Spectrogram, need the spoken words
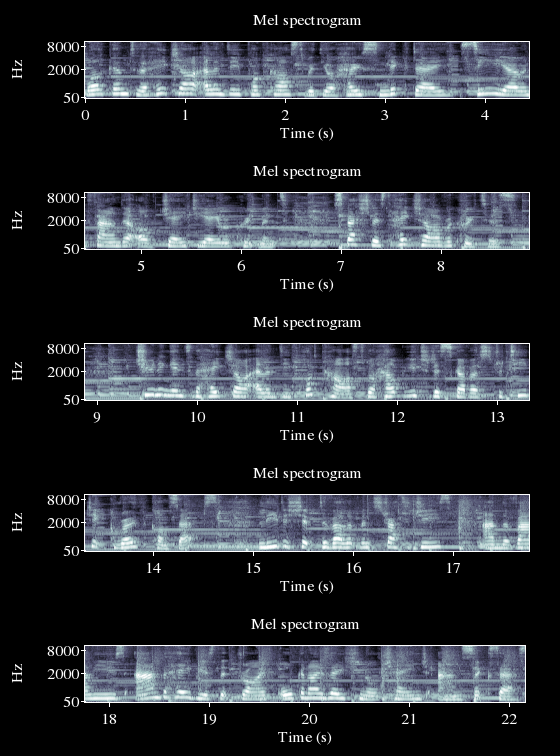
Welcome to the HR L&D podcast with your host Nick Day, CEO and founder of JGA Recruitment, specialist HR recruiters. Tuning into the HR L&D podcast will help you to discover strategic growth concepts, leadership development strategies, and the values and behaviors that drive organizational change and success.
